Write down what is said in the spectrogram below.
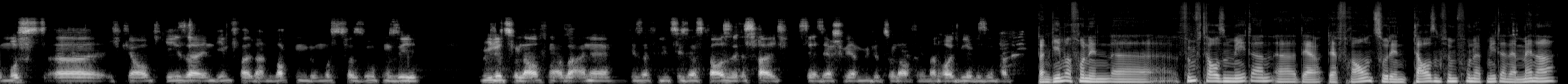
Du musst, äh, ich glaube, Gesa in dem Fall dann locken. Du musst versuchen, sie müde zu laufen. Aber eine dieser Felicitas Krause ist halt sehr, sehr schwer müde zu laufen, wie man heute wieder gesehen hat. Dann gehen wir von den äh, 5000 Metern äh, der, der Frauen zu den 1500 Metern der Männer.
